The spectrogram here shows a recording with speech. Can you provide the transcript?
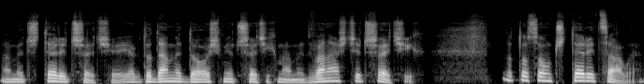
Mamy 4 trzecie. Jak dodamy do 8 trzecich, mamy 12 trzecich. No to są 4 całe.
